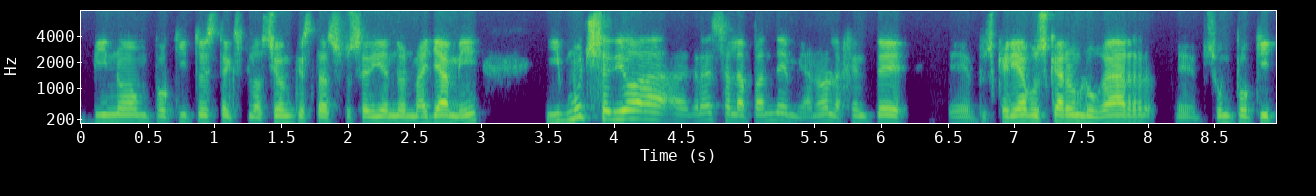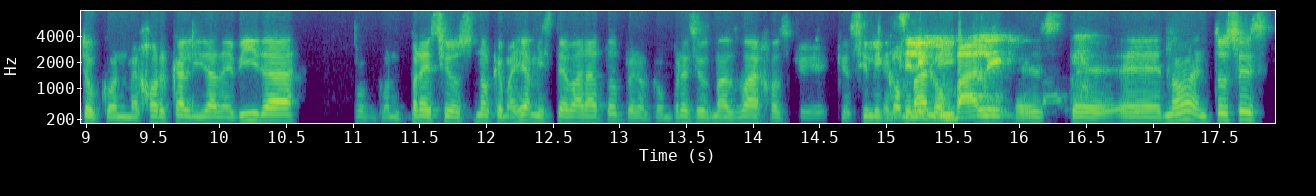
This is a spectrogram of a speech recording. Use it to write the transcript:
vino un poquito esta explosión que está sucediendo en Miami. Y mucho se dio gracias a la pandemia, ¿no? La gente pues quería buscar un lugar pues, un poquito con mejor calidad de vida, con, precios, no que Miami esté barato, pero con precios más bajos que, que Silicon, Valley. Este, eh, ¿no? Entonces,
